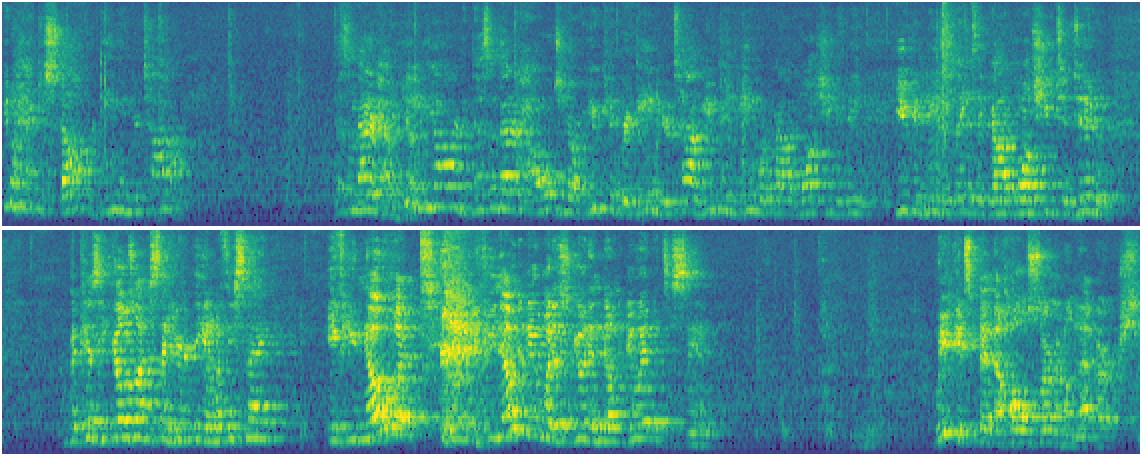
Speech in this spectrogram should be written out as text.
You don't have to stop redeeming your time. It doesn't matter how young you are, and it doesn't matter how old you are. You can redeem your time. You can be where God wants you to be. You can do the things that God wants you to do. Because he goes on to say here at the end, what's he say? If you know what, if you know to do what is good and don't do it, it's a sin. We could spend a whole sermon on that verse.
